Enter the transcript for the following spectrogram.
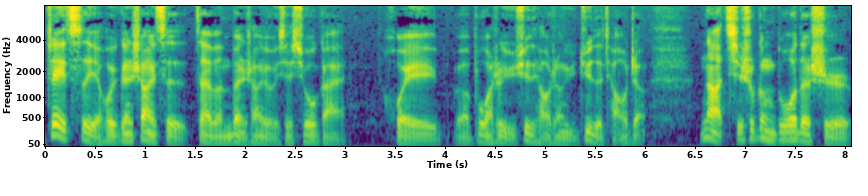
这次也会跟上一次在文本上有一些修改，会呃，不管是语序的调整、语句的调整。那其实更多的是，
